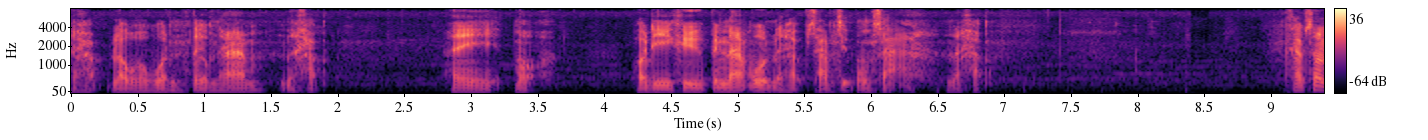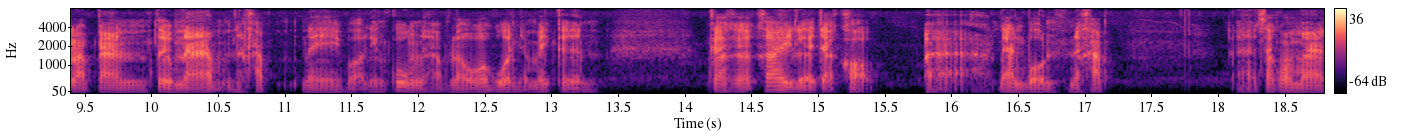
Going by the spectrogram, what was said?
นะครับ เราก็ควรเติมน้ำนะครับ ให้เหมาะ อดีคือเป็นน้ำอุ่นนะครับ 30 องศานะครับ ครับสำหรับการเติมน้ำนะครับ ในบ่อเลี้ยงกุ้งนะครับ เราก็ควรจะไม่เกินก็ก็ให้เหลือจากขอบอด้านบนนะครับสักประมาณ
